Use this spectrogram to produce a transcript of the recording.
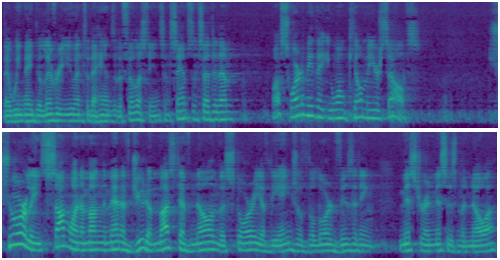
that we may deliver you into the hands of the Philistines. And Samson said to them, Well, swear to me that you won't kill me yourselves. Surely someone among the men of Judah must have known the story of the angel of the Lord visiting Mr. and Mrs. Manoah,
